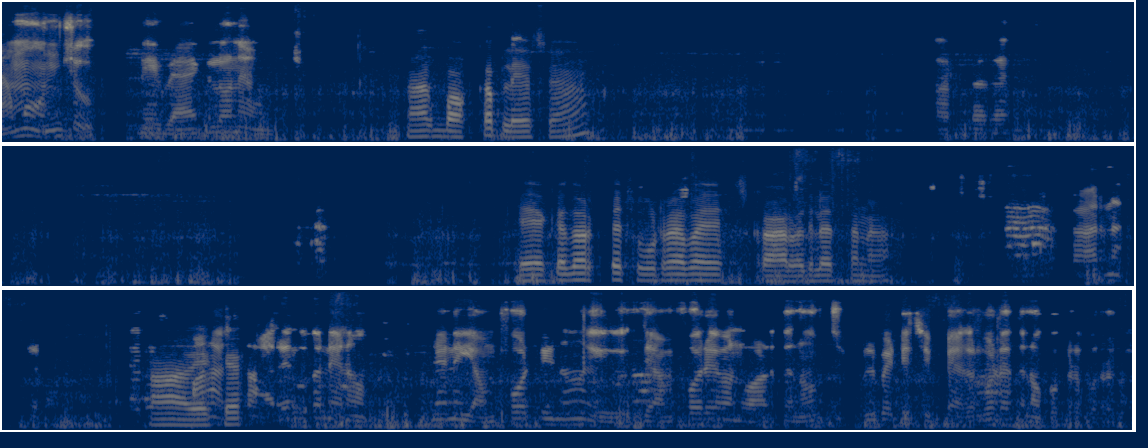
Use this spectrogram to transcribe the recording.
ఏమో ఉంచు నీ బ్యాగ్లోనే ఉంచు నాకు బొక్క ప్లేస్ పర్లేదే ఏక దొరికితే చూడరా బాయ్ కార్ వదిలేస్తాను నేను నేను M fourteen M four A one వాడతాను చిప్పులు పెట్టి చిప్ ఎగరగొట్టేస్తాను ఒక్కొక్కటి బుర్రకి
